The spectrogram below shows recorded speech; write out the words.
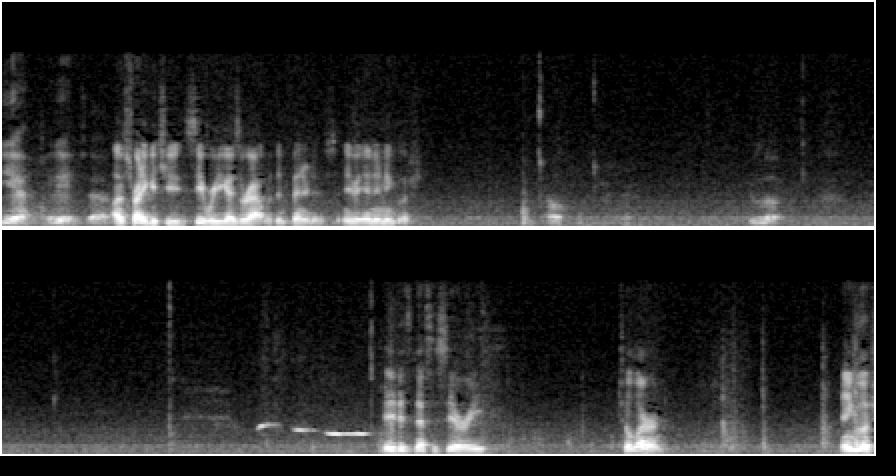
Yeah, it is. Uh, I'm just trying to get you to see where you guys are at with infinitives in, in English. oh. Good luck. It is necessary to learn. English,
